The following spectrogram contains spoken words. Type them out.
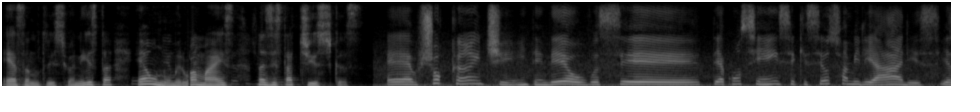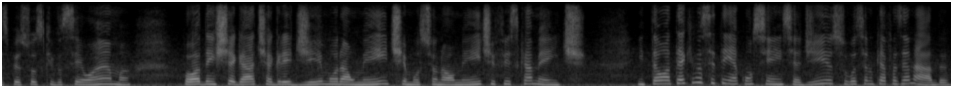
Essa nutricionista é um número a mais nas estatísticas. É chocante, entendeu? Você ter a consciência que seus familiares e as pessoas que você ama podem chegar a te agredir moralmente, emocionalmente e fisicamente. Então, até que você tenha consciência disso, você não quer fazer nada.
